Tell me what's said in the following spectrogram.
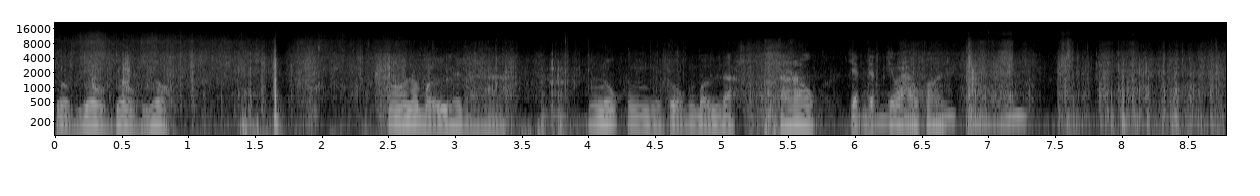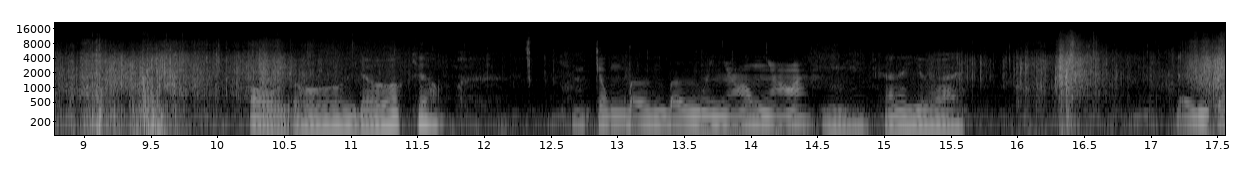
vô vô vô vô. Ô, nó bự hay là nó nuốt con chuột con bự ta. Đâu đâu? Chạch chạch cái bao coi. Ôi ôi được chứ không? Chung bự bự mà nhỏ không nhỏ. Ừ, cái này vừa rồi. Điện cho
